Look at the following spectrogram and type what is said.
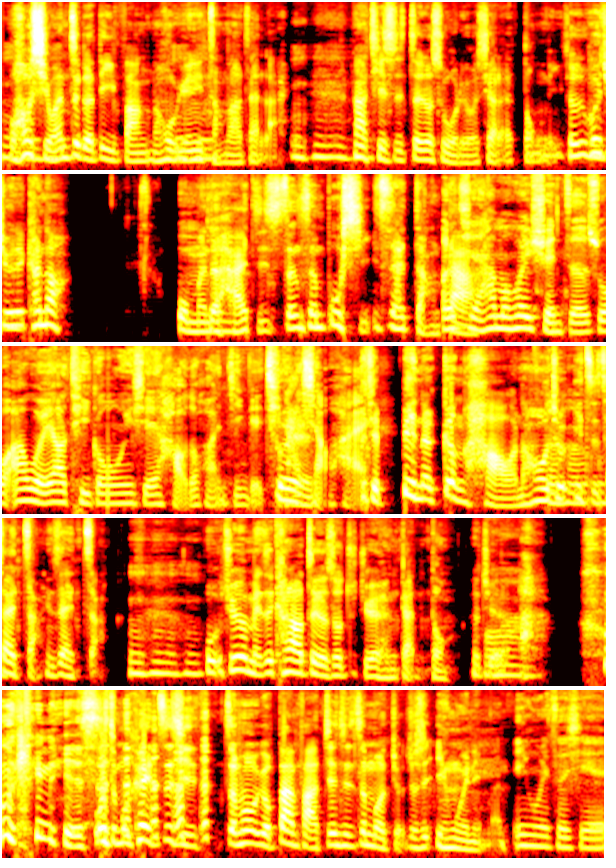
我好喜欢这个地方，然后我愿意长大再来。那其实这就是我留下来的动力，就是会觉得看到我们的孩子生生不息，一直在长大，而且他们会选择说啊，我也要提供一些好的环境给其他小孩，而且变得更好，然后就一直在长，一直在长。嗯哼哼。我觉得每次看到这个时候就觉得很感动，就觉得 啊。我听你也是，我怎么可以自己怎么有办法坚持这么久？就是因为你们，因为这些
